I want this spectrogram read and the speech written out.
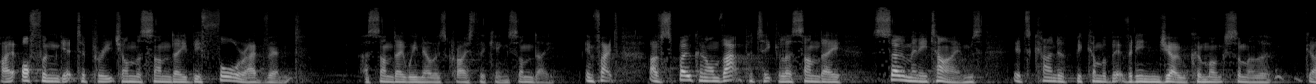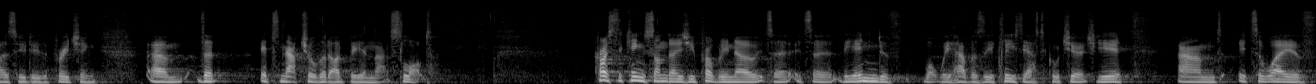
I often get to preach on the Sunday before Advent, a Sunday we know as Christ the King Sunday. In fact, I've spoken on that particular Sunday so many times, it's kind of become a bit of an in joke amongst some of the guys who do the preaching um, that it's natural that I'd be in that slot. Christ the King Sunday, as you probably know, it's, a, it's a, the end of what we have as the ecclesiastical church year, and it's a way of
